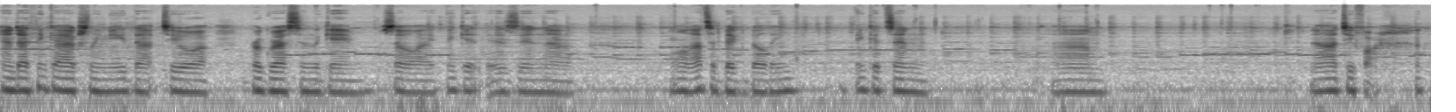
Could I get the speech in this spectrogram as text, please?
And I think I actually need that to uh, progress in the game. So I think it is in uh, well that's a big building. I think it's in um, not too far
